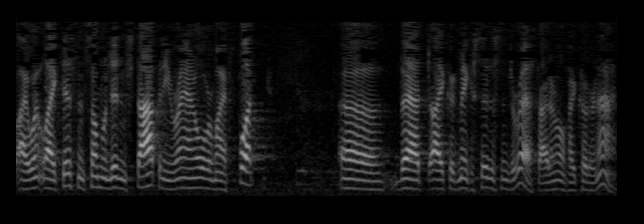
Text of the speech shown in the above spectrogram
I went like this and someone didn't stop and he ran over my foot, uh, that I could make a citizen's arrest. I don't know if I could or not.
